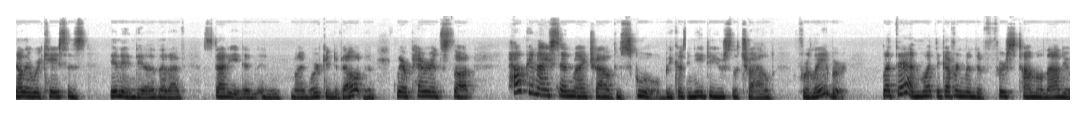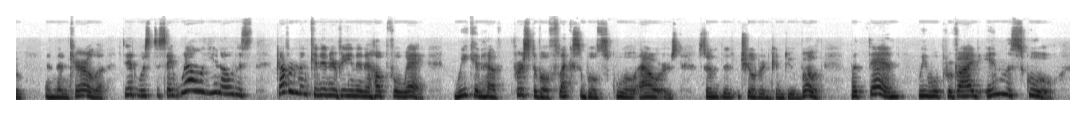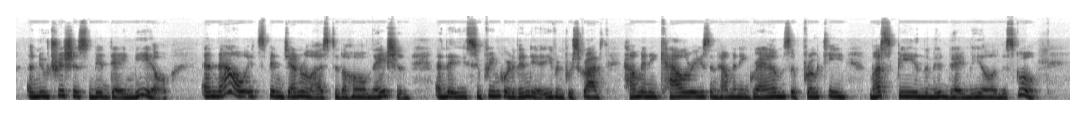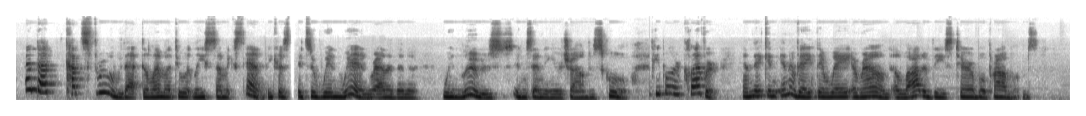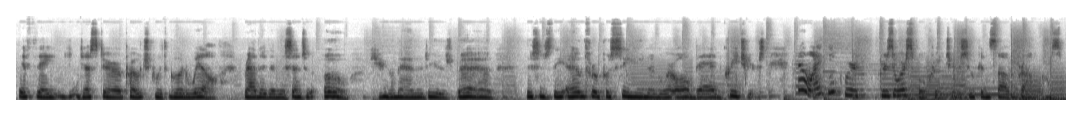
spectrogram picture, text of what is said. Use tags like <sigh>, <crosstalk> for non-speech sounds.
Now, there were cases in India that I've studied in, in my work in development where parents thought, how can I send my child to school? Because I need to use the child for labor. But then what the government of first Tamil Nadu and then Kerala did was to say, well, you know, this government can intervene in a helpful way. We can have, first of all, flexible school hours so that the children can do both. But then we will provide in the school a nutritious midday meal and now it's been generalized to the whole nation. And the Supreme Court of India even prescribes how many calories and how many grams of protein must be in the midday meal in the school. And that cuts through that dilemma to at least some extent because it's a win win rather than a win lose in sending your child to school. People are clever and they can innovate their way around a lot of these terrible problems if they just are approached with goodwill rather than the sense of, oh, humanity is bad. This is the Anthropocene and we're all bad creatures. No, I think we're resourceful creatures who can solve problems.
